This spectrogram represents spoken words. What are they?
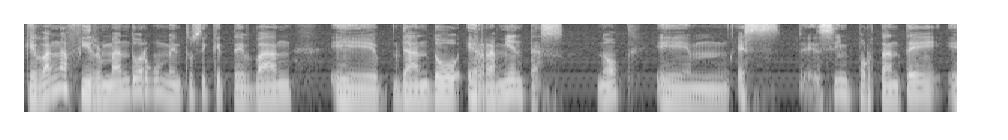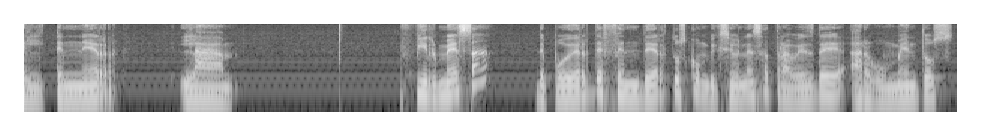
que van afirmando argumentos y que te van eh, dando herramientas ¿no? Em, es, importante el tener la firmeza de poder defender tus convicciones a través de argumentos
